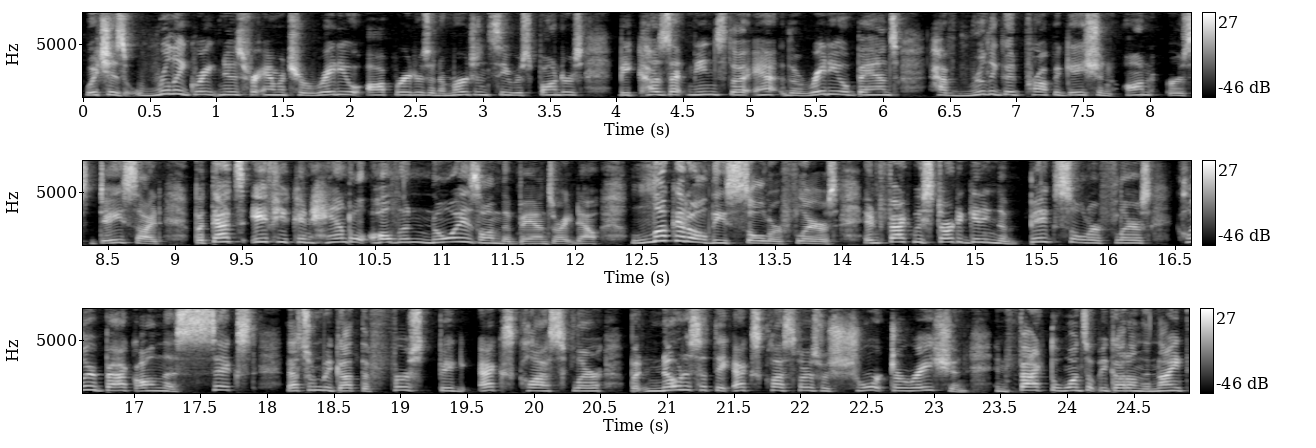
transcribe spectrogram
which is really great news for amateur radio operators and emergency responders because that means the, uh, the radio bands have really good propagation on Earth's day side. But that's if you can handle all the noise on the bands right now. Look at all these solar flares. In fact, we started getting the big solar flares clear back on the 6th. That's when we got the first big X-class flare, but notice that the X-class flares were short duration. In fact, the ones that we got on the 9th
